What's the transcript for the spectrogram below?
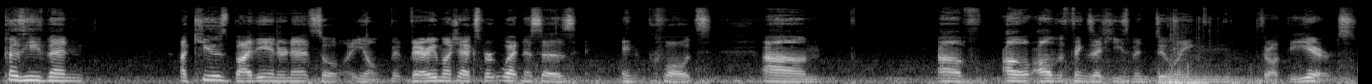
Because he's been accused by the internet, so you know, very much expert witnesses in quotes, um, of all, all the things that he's been doing throughout the years.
